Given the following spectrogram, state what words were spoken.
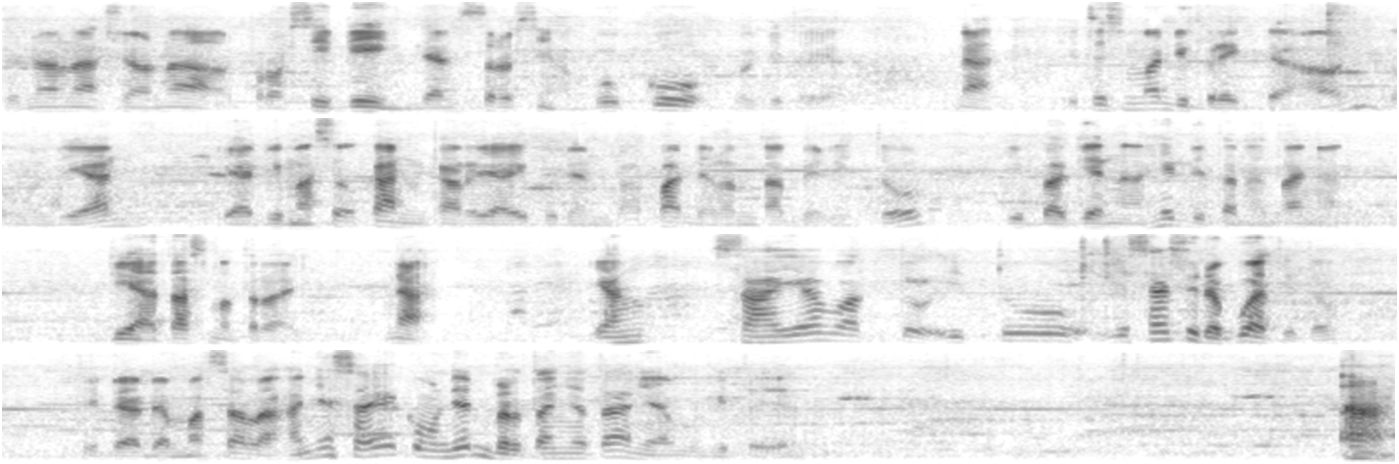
jurnal nasional, proceeding dan seterusnya, buku begitu ya. Nah, itu semua di breakdown, kemudian ya dimasukkan karya ibu dan bapak dalam tabel itu, di bagian akhir ditandatangan di atas meterai. Nah, yang saya waktu itu ya saya sudah buat itu, tidak ada masalah. Hanya saya kemudian bertanya-tanya begitu ya.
